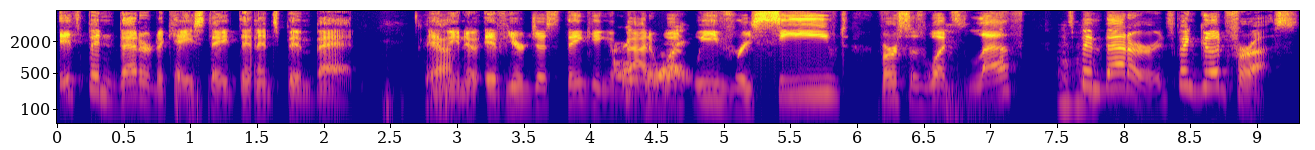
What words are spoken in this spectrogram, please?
it's been better to K State than it's been bad. Yeah. I mean, if you're just thinking about it, you're what we've received versus what's left, it's Mhm. been better. It's been good for us.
